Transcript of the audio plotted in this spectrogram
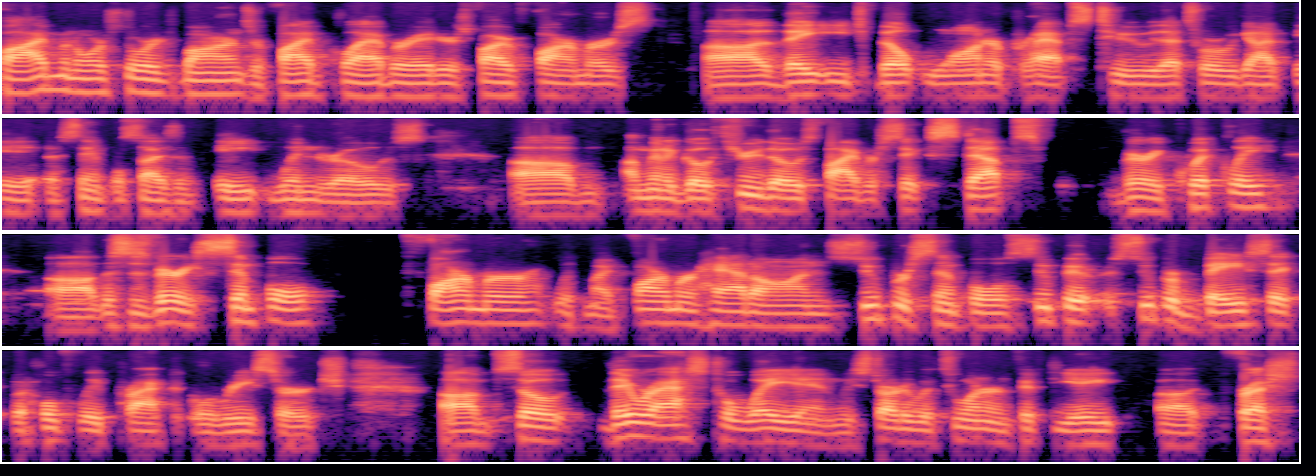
five manure storage barns or five collaborators, five farmers uh, they each built one or perhaps two. That's where we got a, a sample size of eight windrows. Um, I'm going to go through those five or six steps very quickly. Uh, this is very simple farmer with my farmer hat on, super simple, super, super basic, but hopefully practical research. Um, so they were asked to weigh in. We started with 258 uh, fresh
